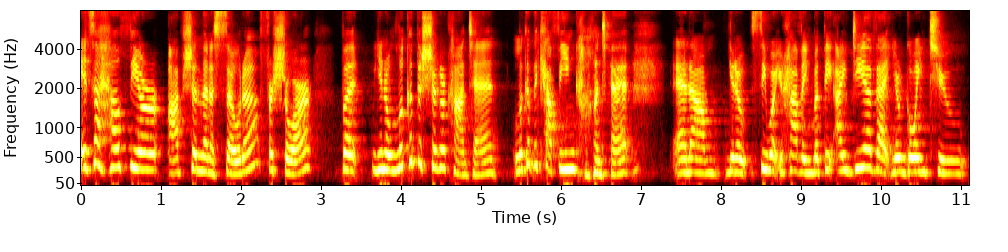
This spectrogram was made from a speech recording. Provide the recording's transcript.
it's a healthier option than a soda for sure. But, you know, look at the sugar content, look at the caffeine content, and, um, you know, see what you're having. But the idea that you're going to,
